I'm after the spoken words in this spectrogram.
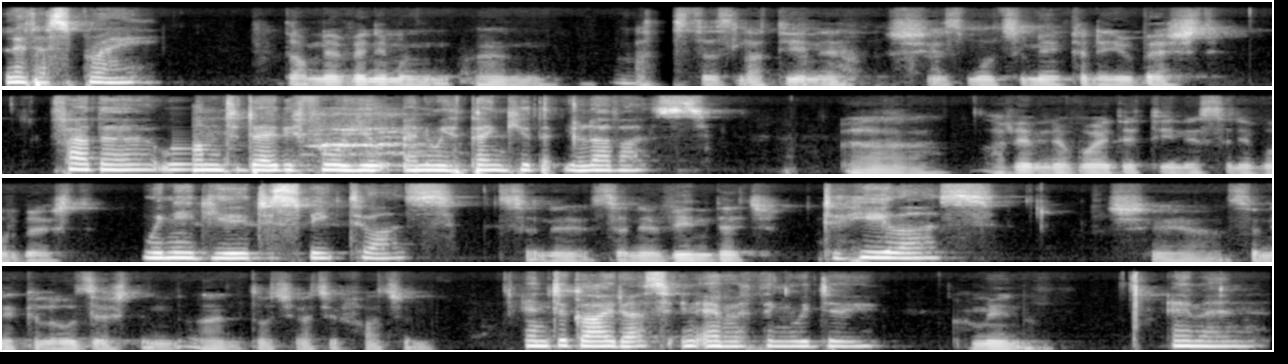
Let us pray. Doamne, venim în, în astăzi la Tine și îți mulțumim că ne iubești. Father, we come today before you and we thank you that you love us. Uh, avem nevoie de Tine să ne vorbești, We need you to speak to us, să ne, să ne vindeci to heal us, și uh, să ne călăuzești în, în tot ceea ce facem. and to guide us in everything we do. Amin. Amen.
